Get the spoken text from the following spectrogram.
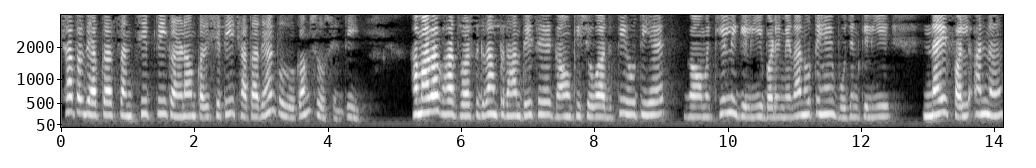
छात्राध्यापक संक्षिप्तीकरण करिष्यति, छात्राध्यान पूर्वकम शोषयती हमारा भारतवर्ष ग्राम प्रधान देश है, गाँव की शोभा होती है, गाँव में खेलने के लिए बड़े मैदान होते हैं, भोजन के लिए नए फल, अन्न,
